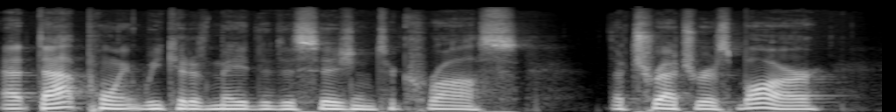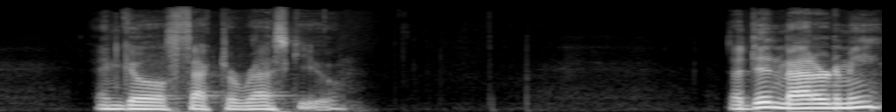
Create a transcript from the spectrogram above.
At that point, we could have made the decision to cross the treacherous bar and go effect a rescue. That didn't matter to me.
